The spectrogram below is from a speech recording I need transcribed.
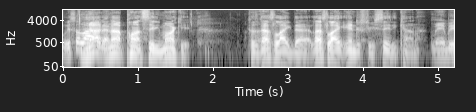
It's a lot of not that. not Ponce City Market. Cause that's like that. That's like industry city kind of. Maybe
